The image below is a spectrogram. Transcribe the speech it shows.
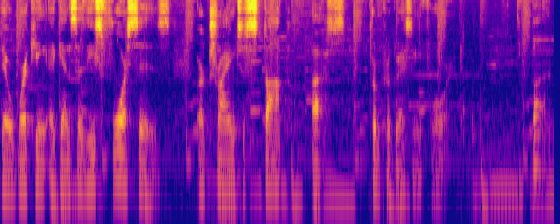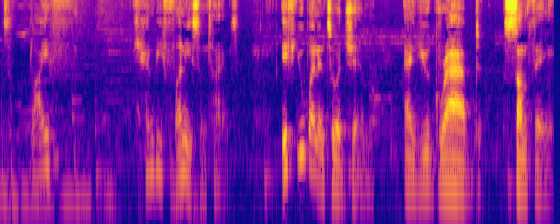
They're working against us. These forces are trying to stop us from progressing forward. But life can be funny sometimes. If you went into a gym and you grabbed something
